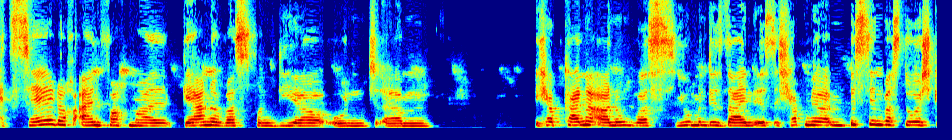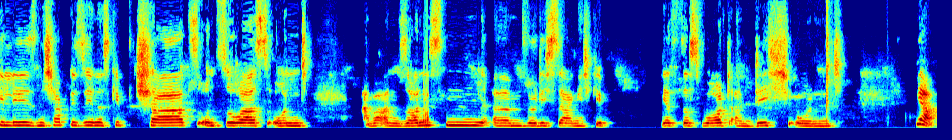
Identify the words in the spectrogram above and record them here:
erzähl doch einfach mal gerne was von dir und ähm, ich habe keine Ahnung, was Human Design ist. Ich habe mir ein bisschen was durchgelesen. Ich habe gesehen, es gibt Charts und sowas. Und aber ansonsten ähm, würde ich sagen, ich gebe jetzt das Wort an dich und ja.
